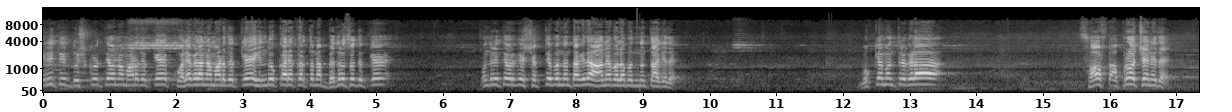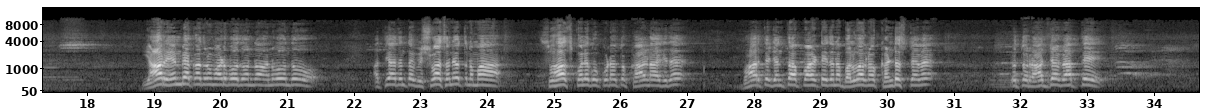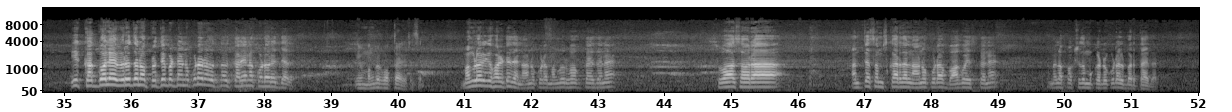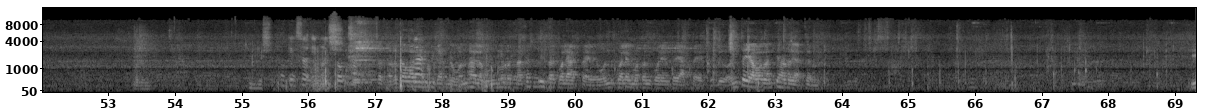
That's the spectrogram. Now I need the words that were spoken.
ಈ ರೀತಿ ದುಷ್ಕೃತ್ಯವನ್ನು ಮಾಡೋದಕ್ಕೆ, ಕೊಲೆಗಳನ್ನು ಮಾಡೋದಕ್ಕೆ, ಹಿಂದೂ ಕಾರ್ಯಕರ್ತನ ಬೆದರಿಸೋದಕ್ಕೆ ಒಂದು ರೀತಿ ಅವರಿಗೆ ಶಕ್ತಿ ಬಂದಂತಾಗಿದೆ, ಆನೆ ಬಲ ಬಂದಂತಾಗಿದೆ. ಮುಖ್ಯಮಂತ್ರಿಗಳ ಸಾಫ್ಟ್ ಅಪ್ರೋಚ್ ಏನಿದೆ? ಯಾರು ಏನು ಬೇಕಾದರೂ ಮಾಡ್ಬೋದು ಅನ್ನೋ ಅನ್ನೋ ಒಂದು ಅತಿಯಾದಂಥ ವಿಶ್ವಾಸನೇ ಇವತ್ತು ನಮ್ಮ ಸುಹಾಸ್ ಕೊಲೆಗೂ ಕೂಡ ಇವತ್ತು ಕಾರಣ ಆಗಿದೆ. ಭಾರತೀಯ ಜನತಾ ಪಾರ್ಟಿ ಇದನ್ನು ಬಲವಾಗಿ ನಾವು ಖಂಡಿಸ್ತೇವೆ. ಇವತ್ತು ರಾಜ್ಯ ವ್ಯಾಪ್ತಿ ಈ ಕಗ್ಗೊಲೆ ವಿರುದ್ಧ ನಾವು ಪ್ರತಿಭಟನೆಯನ್ನು ಕೂಡ ನಾವು ಕರೆಯನ್ನು ಕೊಡೋರಿದ್ದೇವೆ. ನೀವು ಮಂಗ್ಳೂರಿಗೆ ಹೋಗ್ತಾ ಇದ್ದೀರಿ ಸರ್. ಮಂಗಳೂರಿಗೆ ಹೊರಟಿದೆ ನಾನು ಕೂಡ ಮಂಗ್ಳೂರಿಗೆ ಹೋಗ್ತಾ ಇದ್ದೇನೆ. ಸುಹಾಸ್ ಅವರ ಅಂತ್ಯ ಸಂಸ್ಕಾರದಲ್ಲಿ ನಾನು ಕೂಡ ಭಾಗವಹಿಸ್ತೇನೆ. ಆಮೇಲೆ ಪಕ್ಷದ ಮುಖಂಡರು ಕೂಡ ಅಲ್ಲಿ ಬರ್ತಾ ಇದ್ದಾರೆ.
